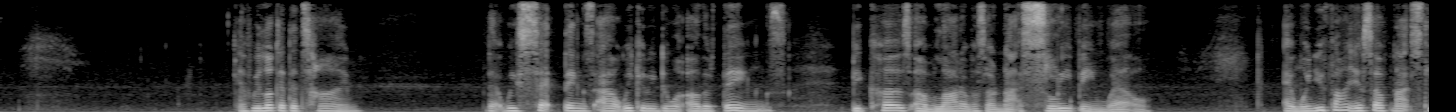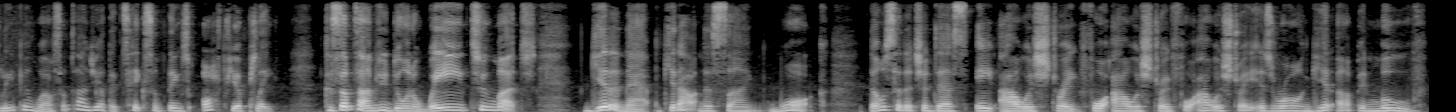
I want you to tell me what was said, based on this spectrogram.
if we look at the time that we set things out, we could be doing other things because a lot of us are not sleeping well. And when you find yourself not sleeping well, sometimes you have to take some things off your plate because sometimes you're doing way too much. Get a nap, get out in the sun, walk. Don't sit at your desk eight hours straight, four hours straight. Four hours straight is wrong. Get up and move.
